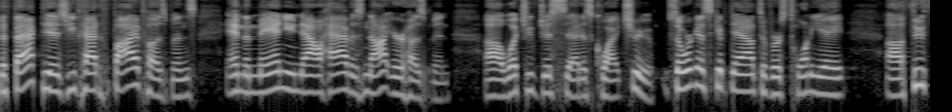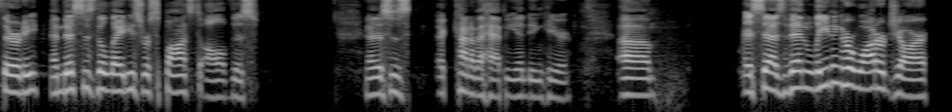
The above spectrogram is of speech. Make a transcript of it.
The fact is, you've had five husbands, and the man you now have is not your husband. Uh, what you've just said is quite true. So we're going to skip down to verse 28 uh, through 30, and this is the lady's response to all of this. And this is a, kind of a happy ending here. Um, it says, Then leaving her water jar,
